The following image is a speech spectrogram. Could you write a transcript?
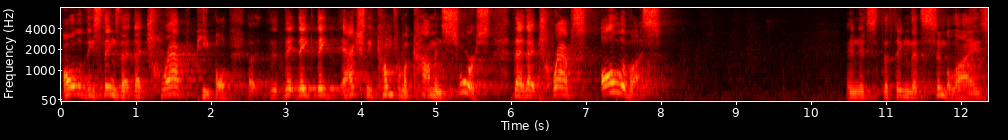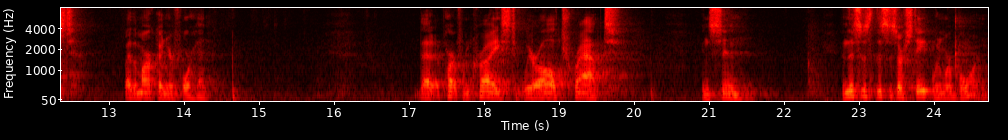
All of these things that, that trap people, uh, they, they, they actually come from a common source that, that traps all of us. And it's the thing that's symbolized by the mark on your forehead. That apart from Christ, we are all trapped in sin. And this is, this is our state when we're born.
